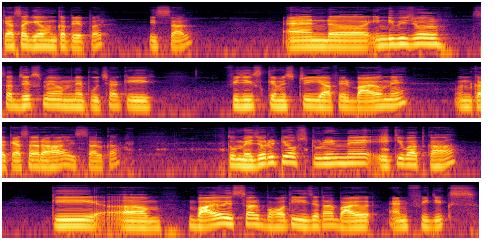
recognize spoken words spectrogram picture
कैसा गया उनका पेपर इस साल। एंड इंडिविजुअल सब्जेक्ट्स में हमने पूछा कि फिजिक्स केमिस्ट्री या फिर बायो में उनका कैसा रहा इस साल का। तो मेजॉरिटी ऑफ़ स्टूडेंट ने एक ही बात कहा कि बायो इस साल बहुत ही ईजी था बायो एंड फिजिक्स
